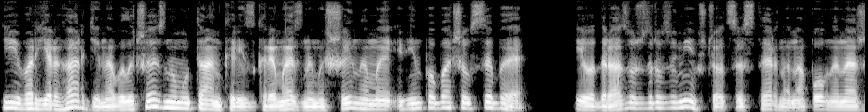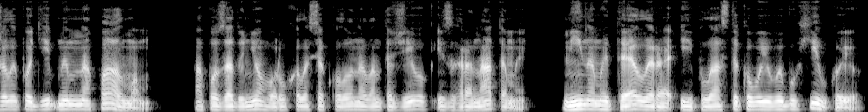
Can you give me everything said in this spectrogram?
І в ар'єргарді на величезному танкері з кремезними шинами він побачив себе і одразу ж зрозумів, що цистерна наповнена желеподібним напалмом, а позаду нього рухалася колона вантажівок із гранатами, мінами теллера і пластиковою вибухівкою,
